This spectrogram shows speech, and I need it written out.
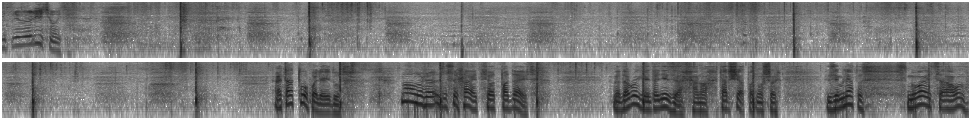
Не преувеличивайте. Это от тополя идут. Но он уже засыхает, все отпадает. На дороге это нельзя, оно торчат, потому что земля тут смывается, а он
